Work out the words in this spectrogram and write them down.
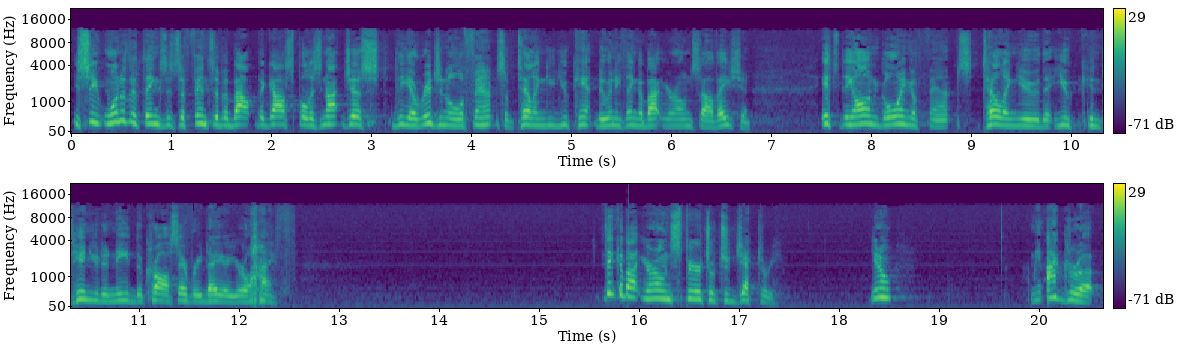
You see, one of the things that's offensive about the gospel is not just the original offense of telling you you can't do anything about your own salvation. It's the ongoing offense telling you that you continue to need the cross every day of your life. Think about your own spiritual trajectory. You know, I mean, I grew up,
